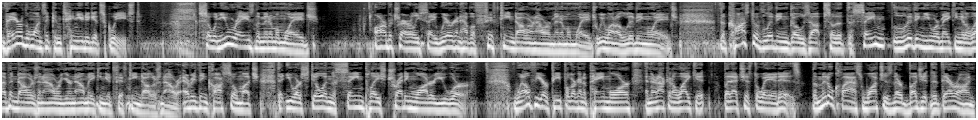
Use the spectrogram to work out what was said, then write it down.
they are the ones that continue to get squeezed. So when you raise the minimum wage, arbitrarily say we're going to have a $15 an hour minimum wage. We want a living wage. The cost of living goes up so that the same living you were making at $11 an hour, you're now making it $15 an hour. Everything costs so much that you are still in the same place treading water you were. Wealthier people are going to pay more and they're not going to like it, but that's just the way it is. The middle class watches their budget that they're on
